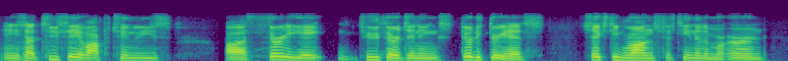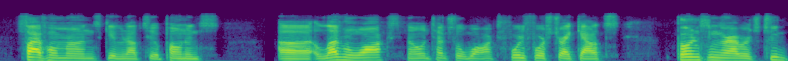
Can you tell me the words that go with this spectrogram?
and he's had two save opportunities. Uh, 38 two thirds innings, 33 hits, 16 runs, 15 of them were earned, five home runs given up to opponents, uh, 11 walks, no intentional walks, 44 strikeouts. Opponents are average two.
